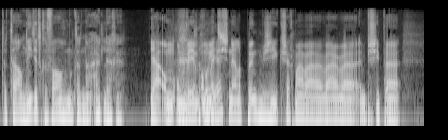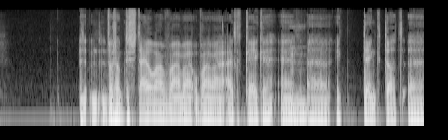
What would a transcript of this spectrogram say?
totaal niet het geval. Hoe moet ik dat nou uitleggen? Ja, om, om weer om met die snelle punkmuziek, zeg maar, waar, waar we in principe. Het was ook de stijl waar, waar, waar, op waar we waren uitgekeken. En Mhm. eh, ik denk dat, eh,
